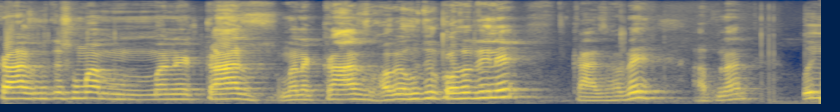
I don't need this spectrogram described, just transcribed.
কাজ হতে সময় মানে কাজ মানে কাজ হবে হুজুর কতদিনে? কাজ হবে আপনার ওই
